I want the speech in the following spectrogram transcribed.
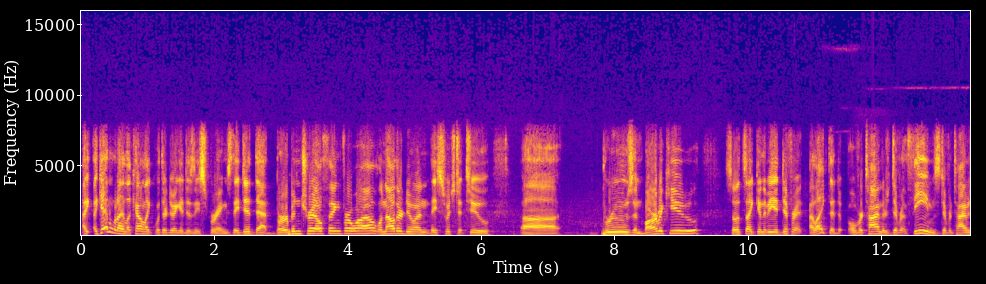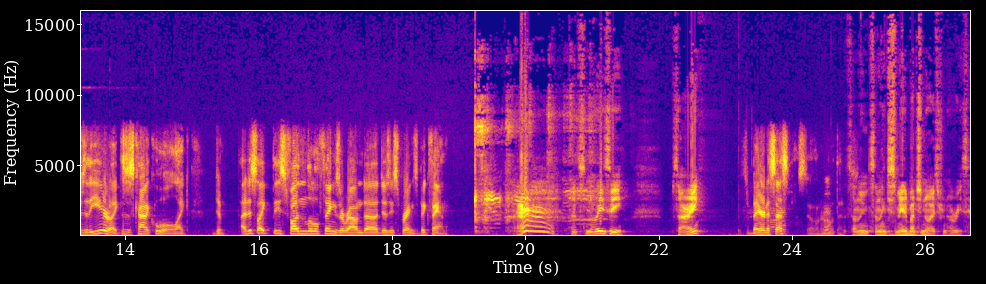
I, again, what I like, kind of like what they're doing at Disney Springs. They did that Bourbon Trail thing for a while. Well, now they're doing. They switched it to uh, brews and barbecue. So it's like going to be a different. I like that over time. There's different themes, different times of the year. Like this is kind of cool. Like I just like these fun little things around uh, Disney Springs. Big fan. Ah, that's noisy. Sorry, It's a bare necessity. So I don't know what that. something something just made a bunch of noise for no reason.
